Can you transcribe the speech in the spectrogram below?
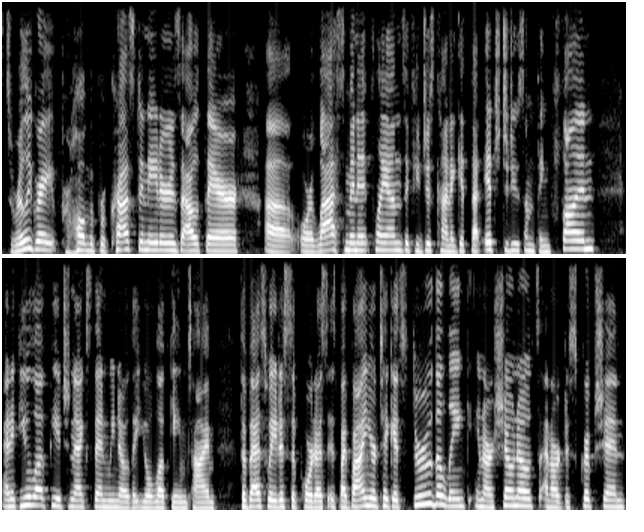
it's really great for all the procrastinators out there uh, or last minute plans if you just kind of get that itch to do something fun. And if you love PHNX, then we know that you'll love Gametime. The best way to support us is by buying your tickets through the link in our show notes and our description.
